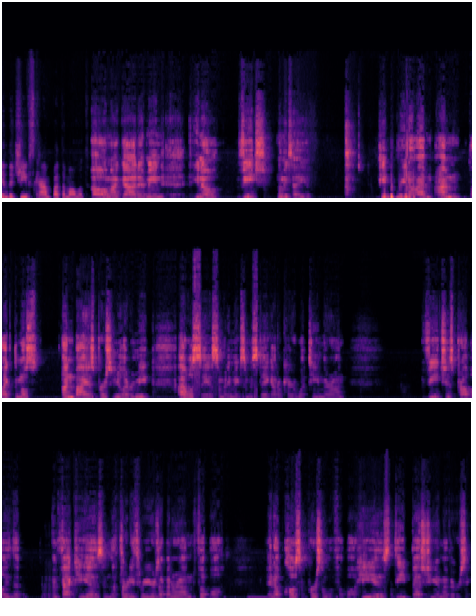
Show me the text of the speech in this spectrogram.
in the Chiefs camp at the moment. Oh my God! I mean, uh, you know, Veach. Let me tell you, people. You know, I'm I'm like the most unbiased person you'll ever meet. I will say if somebody makes a mistake, I don't care what team they're on. Veach is probably the, in fact, he is in the 33 years I've been around football and up close and personal with football. He is the best GM I've ever seen.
